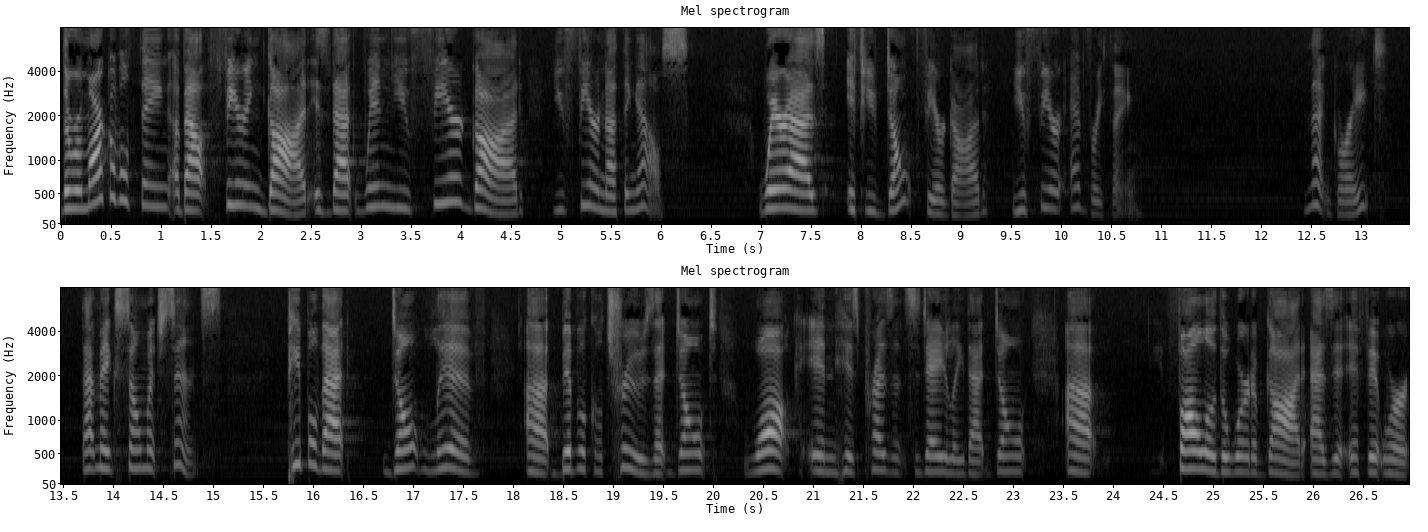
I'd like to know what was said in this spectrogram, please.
The remarkable thing about fearing God is that when you fear God, you fear nothing else. Whereas if you don't fear God, you fear everything. Isn't that great? That makes so much sense. People that don't live uh, biblical truths, that don't walk in His presence daily, that don't uh, follow the word of God as if it were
